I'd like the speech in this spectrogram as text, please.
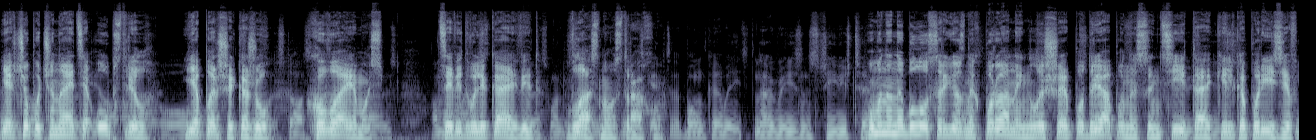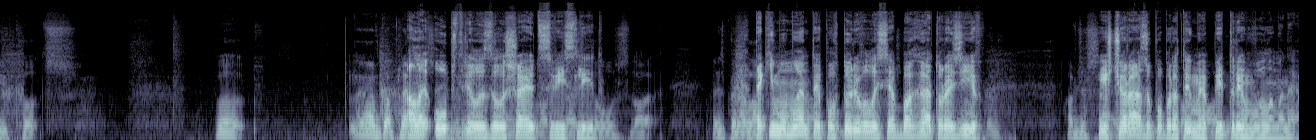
Якщо починається обстріл, я перший кажу: ховаємось. Це відволікає від власного страху. У мене не було серйозних поранень, лише подряпини, синці та кілька порізів. Але обстріли залишають свій слід. Такі моменти повторювалися багато разів, і щоразу побратими підтримували мене.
